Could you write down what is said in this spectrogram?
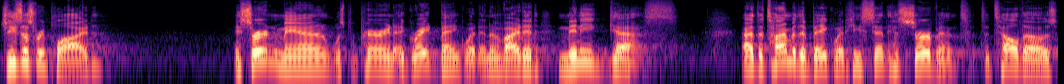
Jesus replied, a certain man was preparing a great banquet and invited many guests. At the time of the banquet, he sent his servant to tell those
